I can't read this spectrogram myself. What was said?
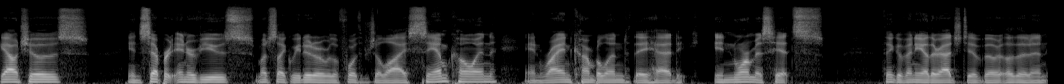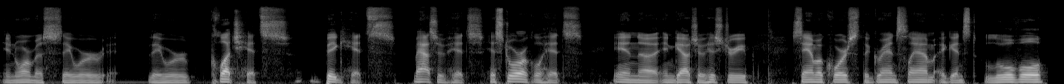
gauchos in separate interviews, much like we did over the 4th of July. Sam Cohen and Ryan Cumberland, they had enormous hits think of any other adjective other than enormous. They were they were clutch hits, big hits, massive hits, historical hits in uh, in Gaucho history. Sam, of course, the grand slam against Louisville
